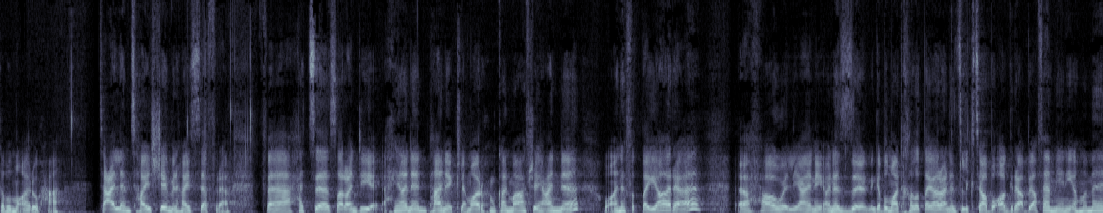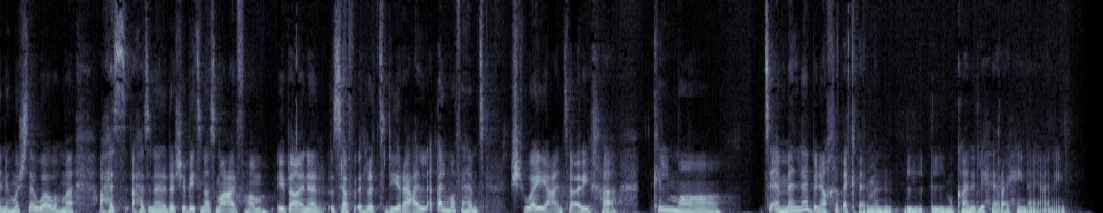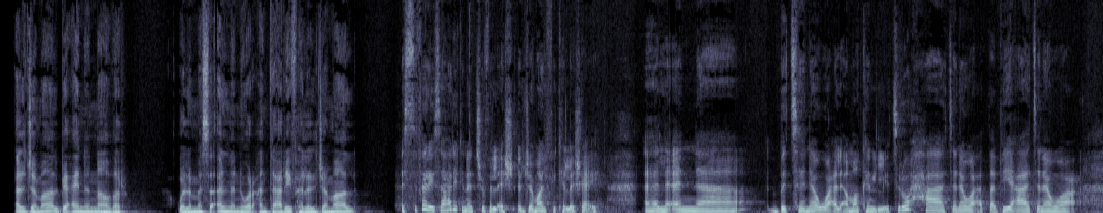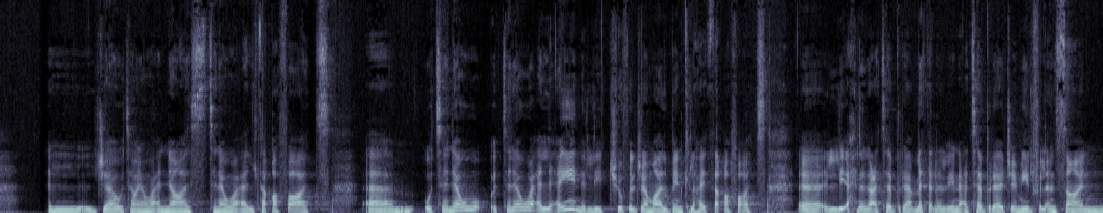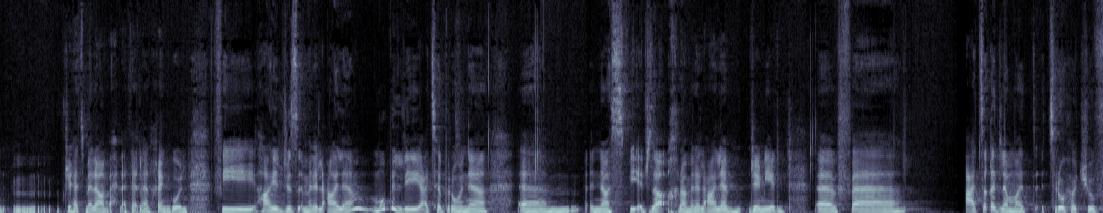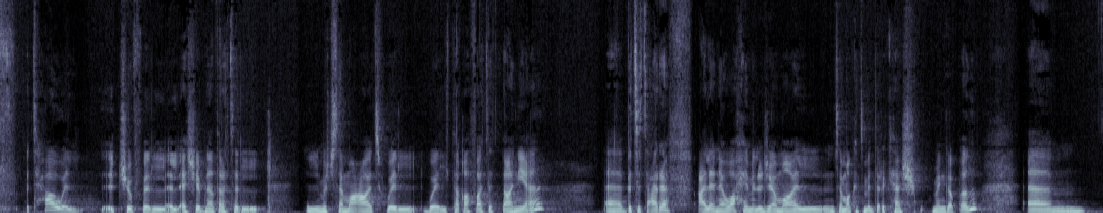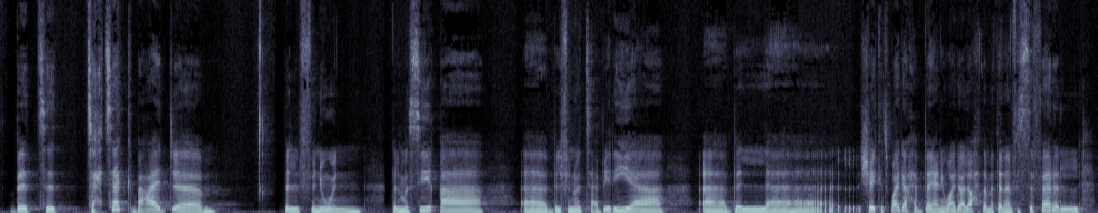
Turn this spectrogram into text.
قبل ما أروحه. تعلمت هاي الشيء من هاي السفرة. فحتى صار عندي أحيانا panic لما أروح مكان ما أعرف شيء عنه وأنا في الطيارة أحاول يعني أنزل قبل ما أدخل الطيارة أنزل كتاب وأقرأ بأفهم يعني هم من هم إيش سووا؟ وهم أحس أحس إن أنا داشة بيت ناس ما أعرفهم. إذا أنا سافرت ديرة على الأقل ما فهمت شوية عن تاريخها. كل ما تأملنا بناخذ أكثر من المكان اللي إحنا رايحينه يعني. الجمال بعين الناظر. ولما سألنا نور عن تعريفها للجمال السفر يساعدك إنك تشوف الجمال في كل شيء. آه، لأن بتنوع الأماكن اللي تروحها تنوع الطبيعة تنوع الجو تنوع الناس تنوع الثقافات. وتنوع تنوع العين اللي تشوف الجمال بين كل هاي الثقافات. أه، اللي إحنا نعتبره مثلا اللي نعتبره جميل في الإنسان جهة ملامح مثلا خلينا نقول في هاي الجزء من العالم مو باللي يعتبرونه الناس في أجزاء أخرى من العالم جميل. أه، ف أعتقد لما تروح وتشوف تحاول تشوف الأشياء بنظرة المجتمعات والثقافات الثانية بتتعرف على نواحي من الجمال. أنت ما كنت مدركهاش من قبل. بتحتك بعد بالفنون بالموسيقى آه، بالفنون التعبيرية آه، بالشيء كنت وايد أحبه. يعني وايد ألاحظه مثلا في السفر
